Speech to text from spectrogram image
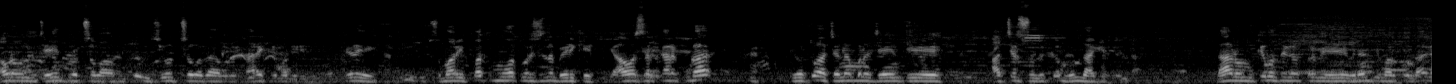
ಅವರ ಒಂದು ಜಯಂತ್ಯೋತ್ಸವ ಆಗಿತ್ತು ವಿಜಯೋತ್ಸವದ ಒಂದು ಕಾರ್ಯಕ್ರಮ ನಡೀಬೇಕು ಅಂತೇಳಿ ಸುಮಾರು ಇಪ್ಪತ್ತ್ ಮೂವತ್ತು ವರ್ಷದ ಬೇಡಿಕೆ ಇತ್ತು. ಯಾವ ಸರ್ಕಾರ ಕೂಡ ಇವತ್ತು ಆ ಚೆನ್ನಮ್ಮನ ಜಯಂತಿ ಆಚರಿಸೋದಕ್ಕೆ ಮುಂದಾಗಿರಲಿಲ್ಲ. ನಾನು ಮುಖ್ಯಮಂತ್ರಿಗಳ ಹತ್ರ ವಿನಂತಿ ಮಾಡಿಕೊಂಡಾಗ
